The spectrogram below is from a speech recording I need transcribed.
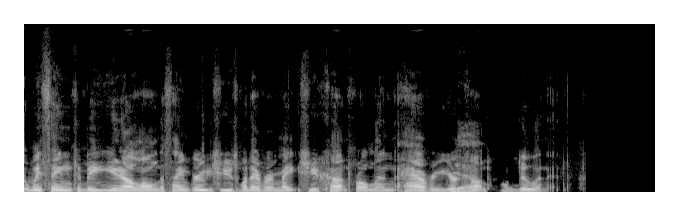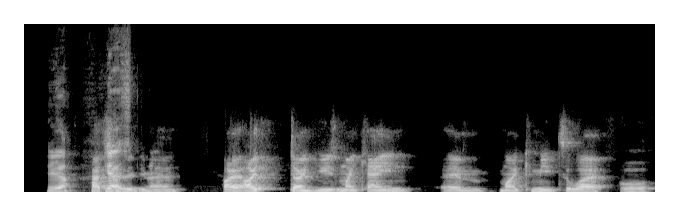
we seem to be, you know, along the same groups. Use whatever makes you comfortable and however you're Yeah. comfortable doing it. Yeah. Absolutely, man. I, I don't use my cane in my commute to work or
